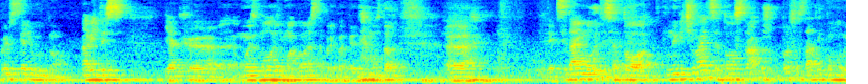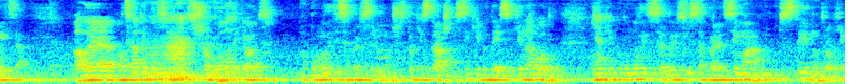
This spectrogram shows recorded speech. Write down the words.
привселюдно. Навіть десь, як е, ми з молоді Макдональдс, наприклад, йдемо, то е, як сідаємо молитися, то не відчувається того страху, щоб просто стати і помолитися. Але от момент, що було таке от, ну, помолитися привселюдно, щось трохи страшно, стільки людей, стільки народу. Як я буду молитися до Ісуса перед всіма? Ну, Стидно трохи,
